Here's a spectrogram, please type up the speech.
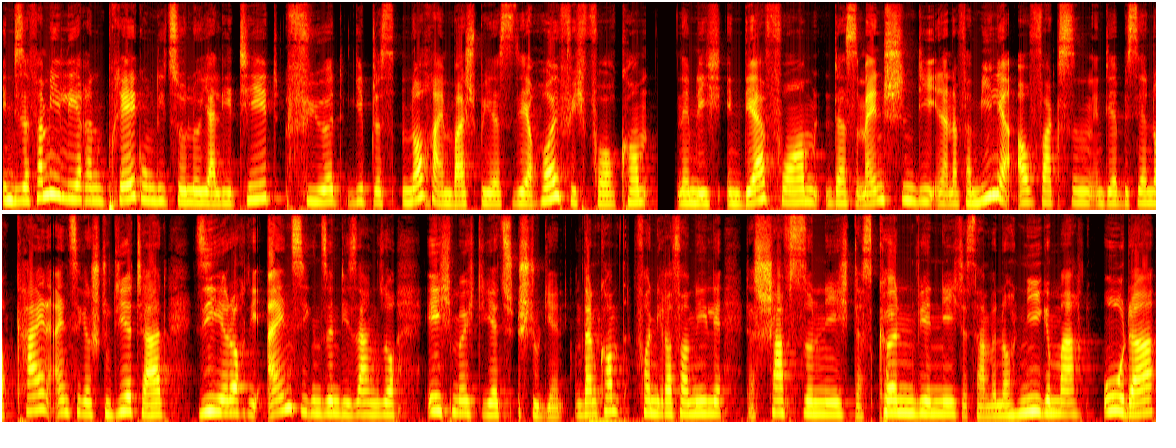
In dieser familiären Prägung, die zur Loyalität führt, gibt es noch ein Beispiel, das sehr häufig vorkommt, nämlich in der Form, dass Menschen, die in einer Familie aufwachsen, in der bisher noch kein einziger studiert hat, sie jedoch die einzigen sind, die sagen so, ich möchte jetzt studieren. Und dann kommt von ihrer Familie, das schaffst du nicht, das können wir nicht, das haben wir noch nie gemacht oder,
